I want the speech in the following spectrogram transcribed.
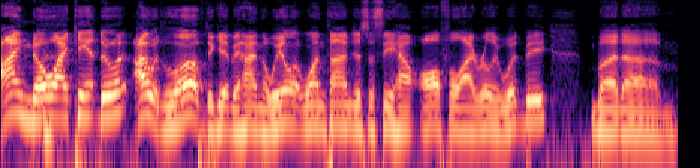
I know I can't do it. I would love to get behind the wheel at one time just to see how awful I really would be, but um,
